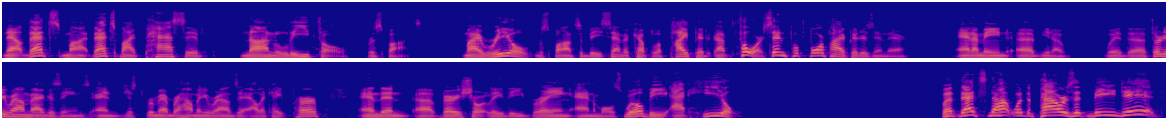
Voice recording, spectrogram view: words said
Now that's my that's my passive non-lethal response. My real response would be send a couple of pipe hitters, uh, four, send four pipe hitters in there, and I mean, uh, you know, with uh, 30 round magazines, and just remember how many rounds they allocate per, and then uh, very shortly the braying animals will be at heel. But that's not what the powers that be did.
